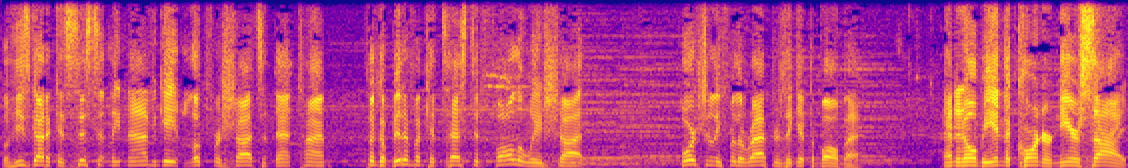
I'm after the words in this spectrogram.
So he's got to consistently navigate and look for shots at that time. Took a bit of a contested fall away shot. Fortunately for the Raptors, they get the ball back. Anunoby in the corner, near side.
